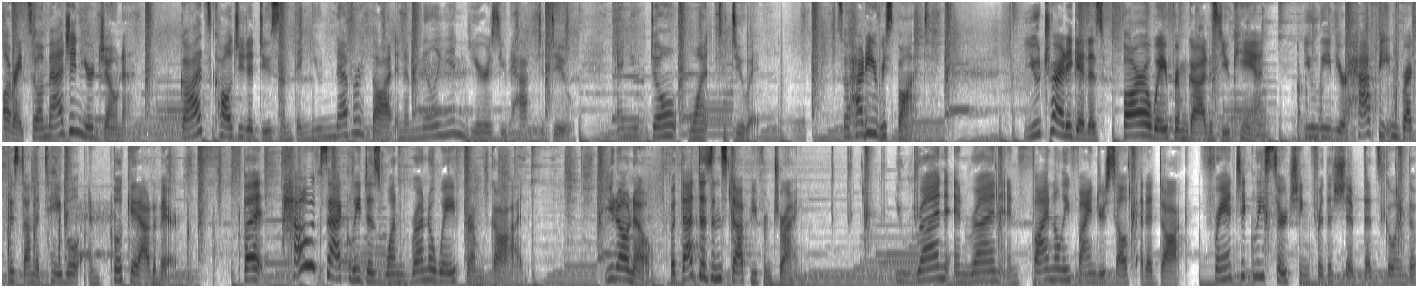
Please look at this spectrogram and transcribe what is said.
All right, so imagine you're Jonah. God's called you to do something you never thought in a million years you'd have to do, and you don't want to do it. So, how do you respond? You try to get as far away from God as you can. You leave your half eaten breakfast on the table and book it out of there. But how exactly does one run away from God? You don't know, but that doesn't stop you from trying. You run and run and finally find yourself at a dock, frantically searching for the ship that's going the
